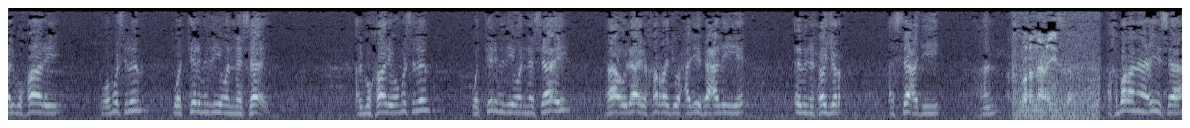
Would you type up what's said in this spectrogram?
البخاري ومسلم والترمذي والنسائي. البخاري ومسلم والترمذي والنسائي هؤلاء خرجوا حديث علي بن حجر السعدي عن أخبرنا عيسى. أخبرنا عيسى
